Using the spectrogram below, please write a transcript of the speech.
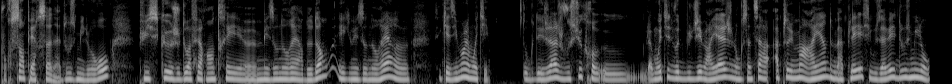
pour 100 personnes à 12 000 euros puisque je dois faire rentrer mes honoraires dedans et que mes honoraires c'est quasiment la moitié. Donc déjà, je vous sucre la moitié de votre budget mariage, donc ça ne sert absolument à rien de m'appeler si vous avez 12 000 euros.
